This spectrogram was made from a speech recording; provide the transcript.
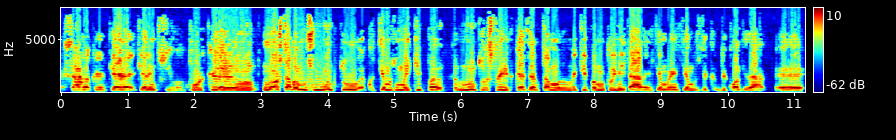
achava que, que, era, que era impossível. Porque hum, nós estávamos muito, temos uma equipa muito restrita, quer dizer, estamos uma equipa muito limitada em termos, em termos de, de quantidade. É,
